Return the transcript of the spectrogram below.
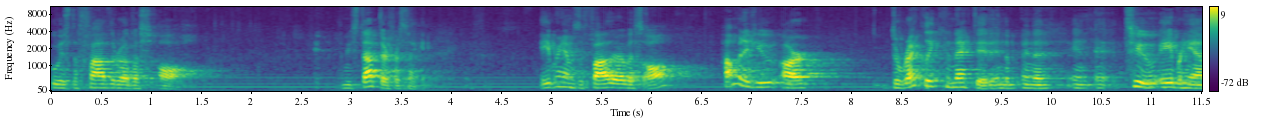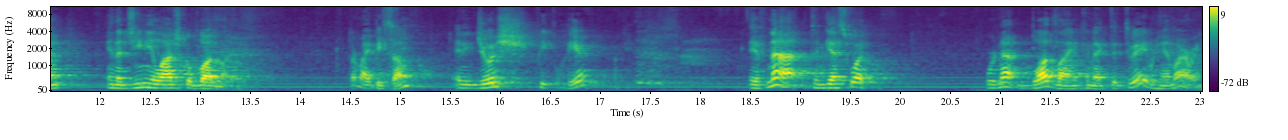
who is the father of us all. Let me stop there for a second. Abraham is the father of us all. How many of you are directly connected in the, in the, in, in, to Abraham in a genealogical bloodline? There might be some. Any Jewish people here? Okay. If not, then guess what? we're not bloodline connected to Abraham, are we?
